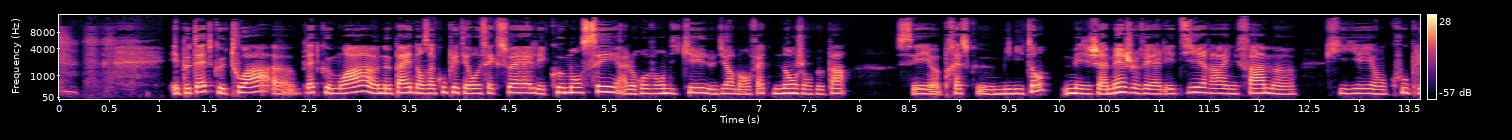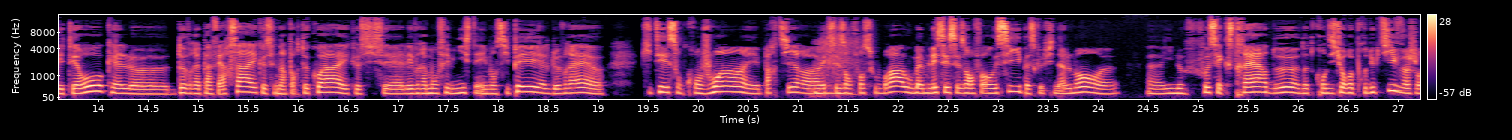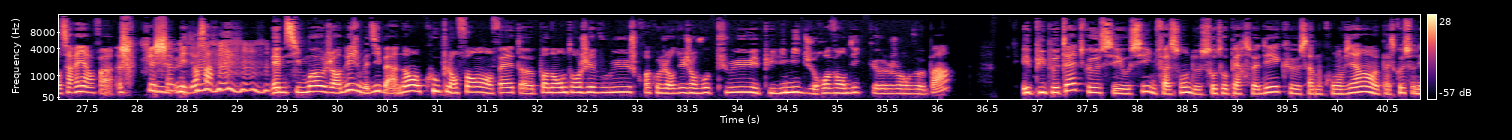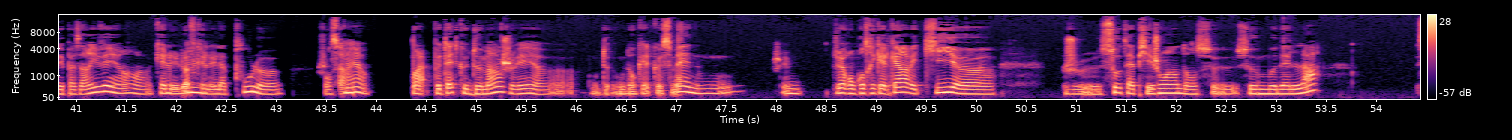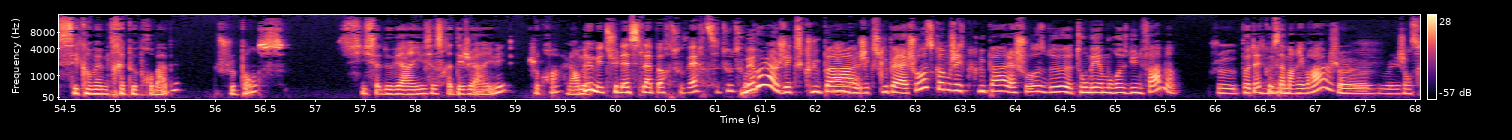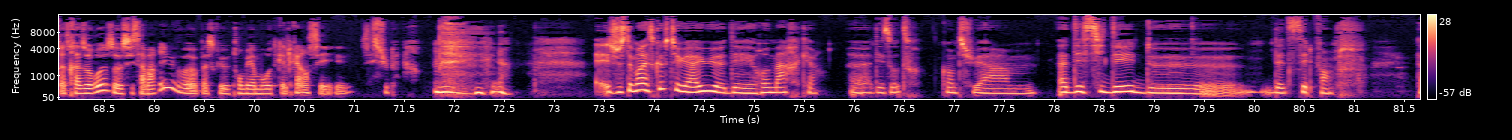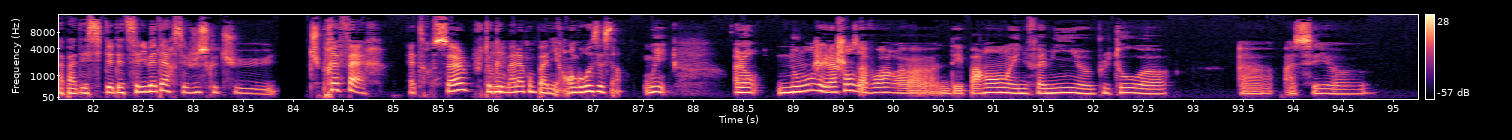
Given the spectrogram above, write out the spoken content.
Et peut-être que toi, euh, peut-être que moi, euh, ne pas être dans un couple hétérosexuel et commencer à le revendiquer, de dire bah en fait non, j'en veux pas, c'est euh, presque militant. Mais jamais je vais aller dire à une femme qui est en couple hétéro qu'elle devrait pas faire ça et que c'est n'importe quoi et que si c'est, elle est vraiment féministe et émancipée, elle devrait quitter son conjoint et partir avec ses enfants sous le bras ou même laisser ses enfants aussi parce que finalement euh, il nous faut s'extraire de notre condition reproductive, j'en sais rien, enfin, je vais jamais dire ça. Même si moi aujourd'hui je me dis bah non, couple, enfant, en fait, euh, pendant longtemps j'ai voulu, je crois qu'aujourd'hui j'en veux plus, et puis limite je revendique que j'en veux pas. Et puis peut-être que c'est aussi une façon de s'auto-persuader que ça me convient parce que ce n'est pas arrivé. Hein. Quelle est l'œuf, mm. quelle est la poule, euh, j'en sais mm. rien. Voilà, peut-être que demain je vais, ou, dans quelques semaines, ou je vais, rencontrer quelqu'un avec qui je saute à pieds joints dans ce, ce modèle-là c'est quand même très peu probable, je pense. Si ça devait arriver, ça serait déjà arrivé, je crois. Alors mais... Oui, mais tu laisses la porte ouverte si tout. Mais voilà, j'exclus pas, j'exclus pas la chose, comme j'exclus pas la chose de tomber amoureuse d'une femme. Je, peut-être que mhm. ça m'arrivera. Je, j'en serais très heureuse si ça m'arrive, parce que tomber amoureux de quelqu'un, c'est, c'est super. Justement, est-ce que tu as eu des remarques euh, des autres quand tu as, as décidé de d'être, enfin, t'as pas décidé d'être célibataire, c'est juste que tu tu préfères être seul plutôt que mm. mal accompagné. En gros, c'est ça. Oui. Alors non, j'ai la chance d'avoir euh, des parents et une famille euh, plutôt euh, assez,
